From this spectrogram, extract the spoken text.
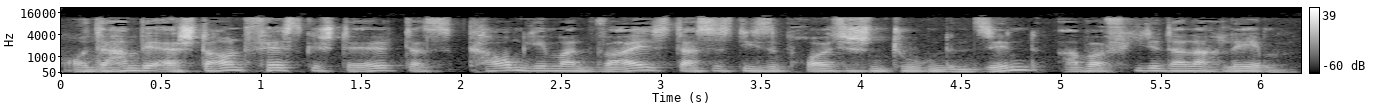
Und da haben wir erstaunt festgestellt, dass kaum jemand weiß, dass es diese preußischen Tugenden sind, aber viele danach leben.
